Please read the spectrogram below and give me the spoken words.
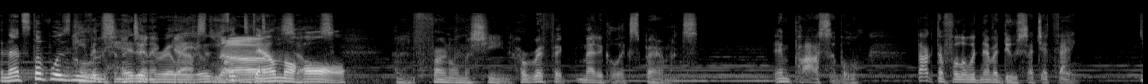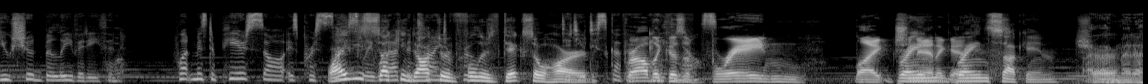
and that stuff wasn't even hidden, Hallucinogenic really. It gas was just No. like down the cells. hall. An infernal machine, horrific medical experiments. Impossible. Dr. Fuller would never do such a thing. You should believe it, Ethan. What Mr. Pierce saw is precisely Why is he what I've sucking been trying Dr. Fuller's dick so Did you hard? discover Probably because because of brain, like Brain, shenanigans. brain sucking. I met a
